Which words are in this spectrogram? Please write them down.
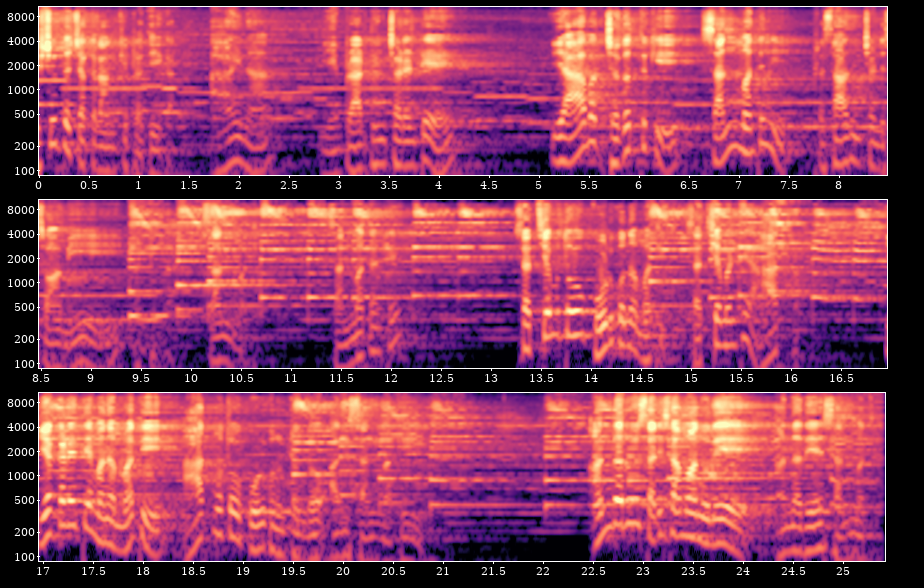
విశుద్ధ చక్రానికి ప్రతీక ఆయన ఏం ప్రార్థించాడంటే యావత్ జగత్తుకి సన్మతిని ప్రసాదించండి స్వామి సన్మతి సన్మతి అంటే సత్యముతో కూడుకున్న మతి సత్యం అంటే ఆత్మ ఎక్కడైతే మన మతి ఆత్మతో కూడుకుని ఉంటుందో అది సన్మతి అందరూ సరిసమానులే అన్నదే సన్మతి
